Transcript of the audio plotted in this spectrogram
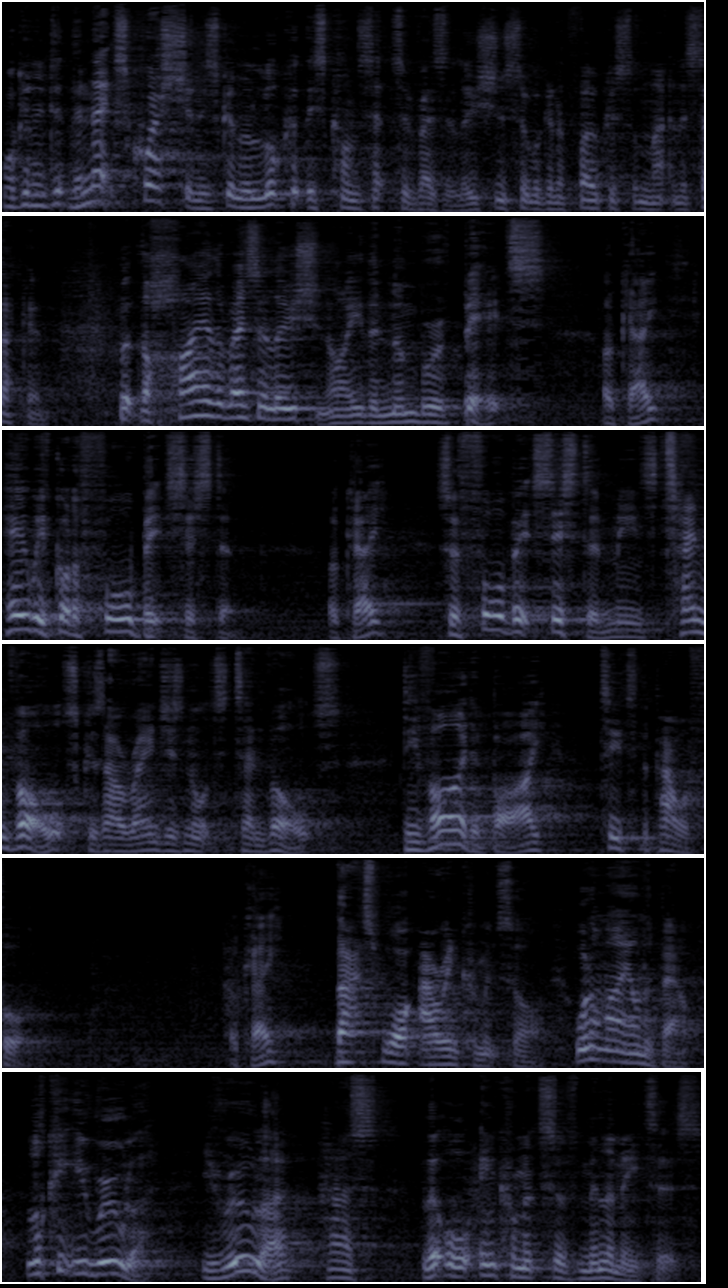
We're going to do, the next question is going to look at this concept of resolution, so we're going to focus on that in a second. But the higher the resolution, i.e. the number of bits, okay, here we've got a 4-bit system, okay? So 4-bit system means 10 volts, because our range is 0 to 10 volts, divided by 2 to the power 4. Okay? That's what our increments are. What am I on about? Look at your ruler. Your ruler has little increments of millimetres.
